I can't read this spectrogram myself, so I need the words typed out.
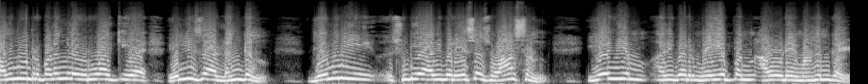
பதிமூன்று படங்களை உருவாக்கிய எலிசா டங்கன் ஜெமினி ஸ்டுடியோ அதிபர் எஸ் எஸ் வாசன் ஏவிஎம் அதிபர் மெய்யப்பன் அவருடைய மகன்கள்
